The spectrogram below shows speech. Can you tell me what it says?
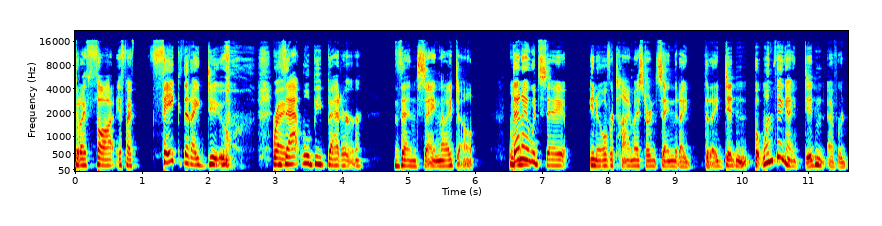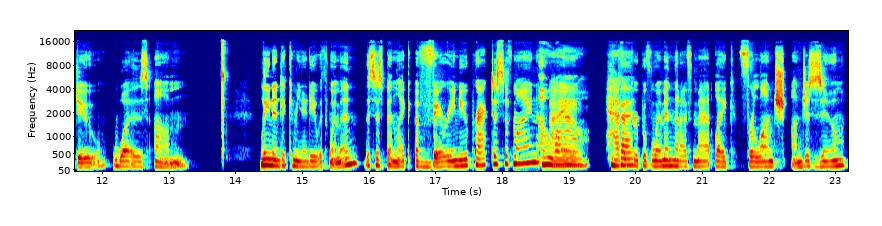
but I thought if I fake that I do, right. that will be better than saying that I don't. Then Mhm. I would say, you know, over time I started saying that I that I didn't. But one thing I didn't ever do was um lean into community with women. This has been like a very new practice of mine. Oh, wow. Have Okay. a group of women that I've met like for lunch on just Zoom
